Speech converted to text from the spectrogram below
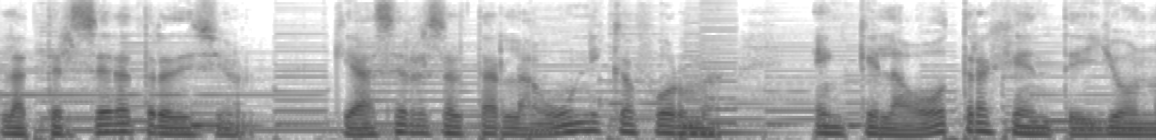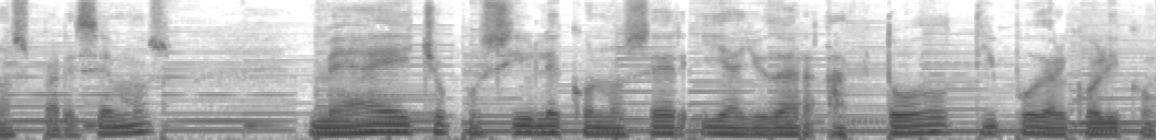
La tercera tradición, que hace resaltar la única forma en que la otra gente y yo nos parecemos, me ha hecho posible conocer y ayudar a todo tipo de alcohólico,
